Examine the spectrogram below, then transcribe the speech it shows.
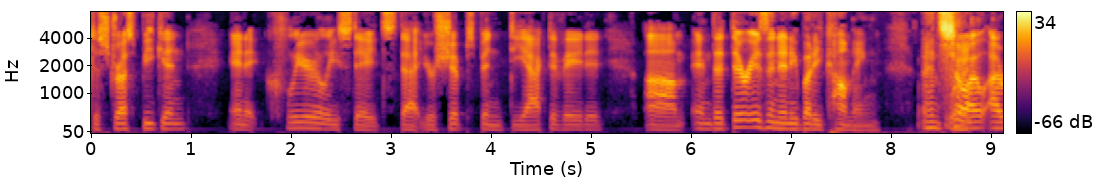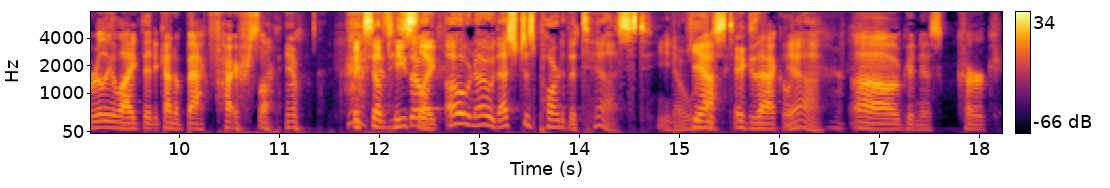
distress beacon, and it clearly states that your ship's been deactivated, um, and that there isn't anybody coming. And so Right. I I really like that it kind of backfires on him. Except he's so- like, oh no, that's just part of the test. You know, yeah, just- exactly. yeah. Oh goodness, Kirk.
